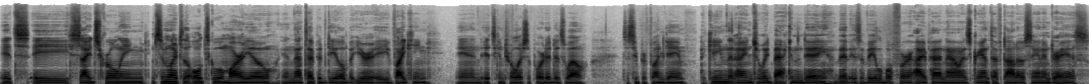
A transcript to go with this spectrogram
It's a side scrolling, similar to the old school Mario and that type of deal, but you're a Viking and it's controller supported as well. It's a super fun game. A game that I enjoyed back in the day that is available for iPad now is Grand Theft Auto San Andreas.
